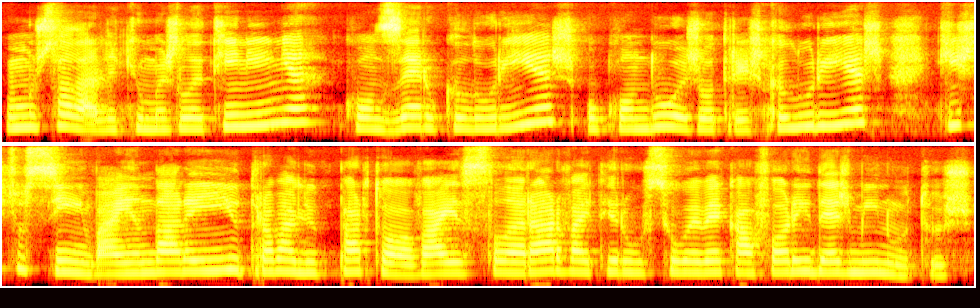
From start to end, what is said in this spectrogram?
Vamos só dar-lhe aqui uma gelatininha com zero calorias ou com duas ou três calorias, que isto sim vai andar aí o trabalho de parto, vai acelerar, vai ter o seu bebê cá fora em 10 minutos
